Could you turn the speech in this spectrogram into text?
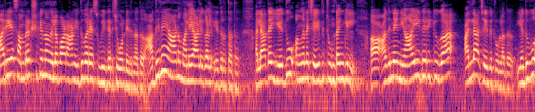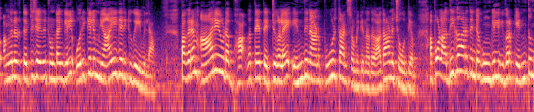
ആര്യയെ സംരക്ഷിക്കുന്ന നിലപാടാണ് ഇതുവരെ സ്വീകരിച്ചുകൊണ്ടിരുന്നത്? അതിനെയാണ് മലയാളികൾ എതിർത്തത്. അല്ലാതെ യദു അങ്ങനെ ചെയ്തിട്ടുണ്ടെങ്കിൽ അതിനെ ന്യായീകരിക്കുക അല്ല ചെയ്തിട്ടുള്ളത്. യദുവ് അങ്ങനെ ഒരു തെറ്റ് ചെയ്തിട്ടുണ്ടെങ്കിൽ ഒരിക്കലും ന്യായീകരിക്കുകയുമില്ല. പകരം ആര്യയുടെ ഭാഗത്തെ തെറ്റുകളെ എന്തിനാണ് പൂഴ്ത്താൻ ശ്രമിക്കുന്നത്? അതാണ് ചോദ്യം. അപ്പോൾ അധികാരത്തിന്റെ മുങ്കിൽ ഇവർക്ക് എന്തും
